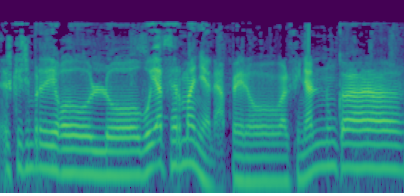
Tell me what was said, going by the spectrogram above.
es que siempre digo lo voy a hacer mañana, pero al final nunca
